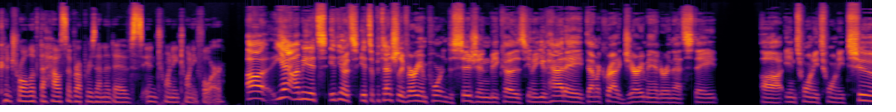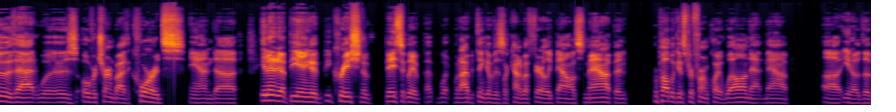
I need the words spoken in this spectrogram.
control of the House of Representatives in 2024? Uh, yeah, I mean it's it, you know it's it's a potentially very important decision because you know you had a Democratic gerrymander in that state uh, in 2022 that was overturned by the courts, and uh, it ended up being a creation of basically a, what what I would think of as a kind of a fairly balanced map, and Republicans performed quite well on that map. Uh, you know, the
